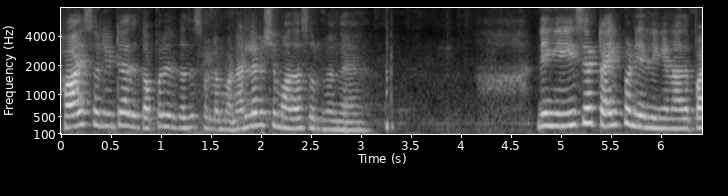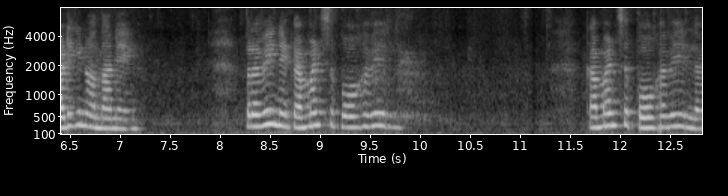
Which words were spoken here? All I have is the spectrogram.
ஹாய் சொல்லிட்டு அதுக்கப்புறம் இருக்கிறது சொல்ல மாட்டேன் நல்ல விஷயமா தான் சொல்லுவேங்க நீங்கள் ஈஸியாக டைப் பண்ணிடுறீங்க நான் அதை படிக்கணும் தானே. பிரவீன் கமெண்ட்ஸ் போகவே இல்லை. கமெண்ட்ஸ் போகவே இல்லை.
